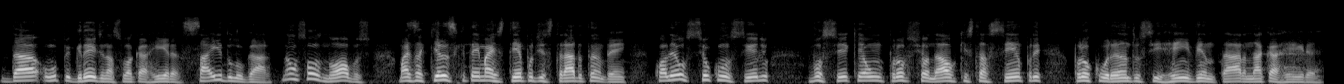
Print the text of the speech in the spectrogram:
dar um upgrade na sua carreira, sair do lugar? Não só os novos, mas aqueles que têm mais tempo de estrada também. Qual é o seu conselho você que é um profissional que está sempre procurando se reinventar na carreira.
